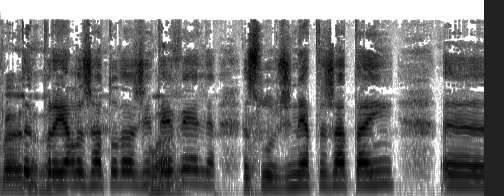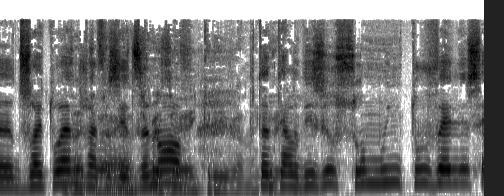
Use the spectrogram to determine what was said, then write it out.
Portanto, para ela já toda a gente é Claro, velha. A sua bisneta já tem ah, 18 anos, vai 18 fazer anos, pois 19. é, incrível, Portanto, incrível. ela diz, eu sou muito velha. Se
